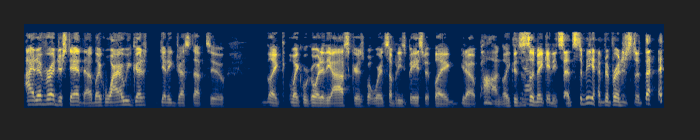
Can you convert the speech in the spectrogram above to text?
I never understand that. I'm like, why are we get, getting dressed up to like like we're going to the Oscars, but we're in somebody's basement playing, you know, pong. Like this yeah. doesn't make any sense to me. I've never understood that.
